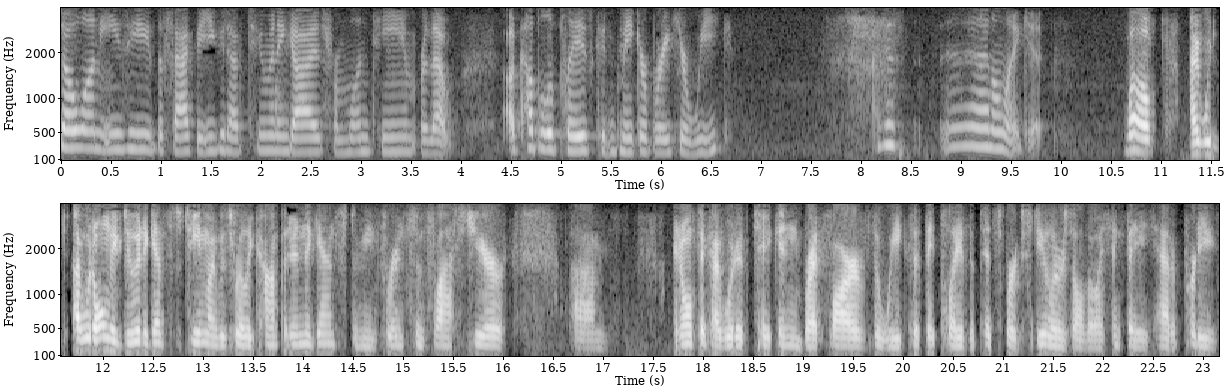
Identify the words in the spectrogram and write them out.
so uneasy the fact that you could have too many guys from one team or that a couple of plays could make or break your week. I just eh, I don't like it. Well, I would I would only do it against a team I was really confident against. I mean, for instance, last year, um, I don't think I would have taken Brett Favre the week that they played the Pittsburgh Steelers, although I think they had a pretty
